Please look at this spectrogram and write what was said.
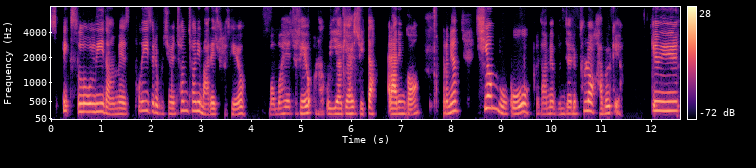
speak slowly 다음에 please를 붙이면 천천히 말해 주세요. 뭐뭐 해 주세요 라고 이야기할 수 있다 라는 거. 그러면 시험 보고 그 다음에 문제를 풀러 가볼게요. 끝.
